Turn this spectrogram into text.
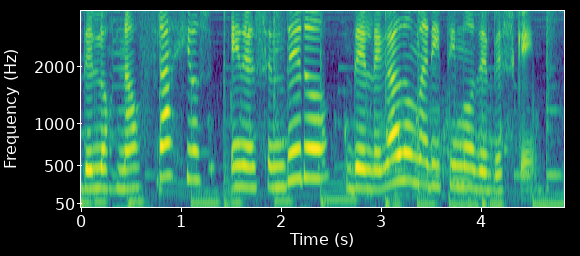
de los naufragios en el sendero del legado marítimo de Biscayne.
